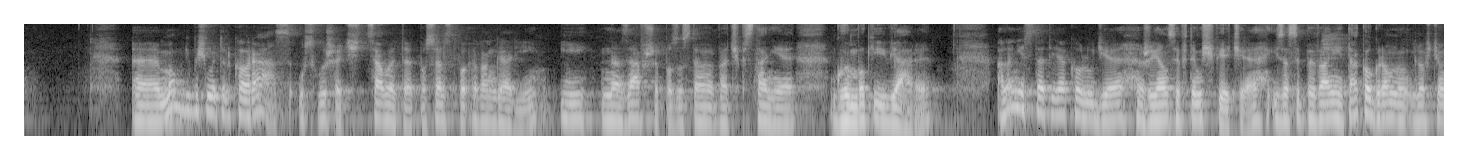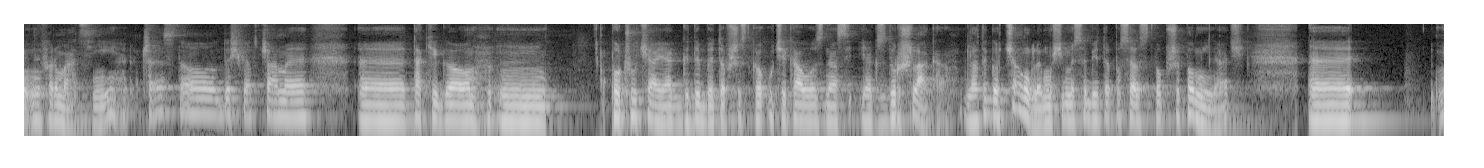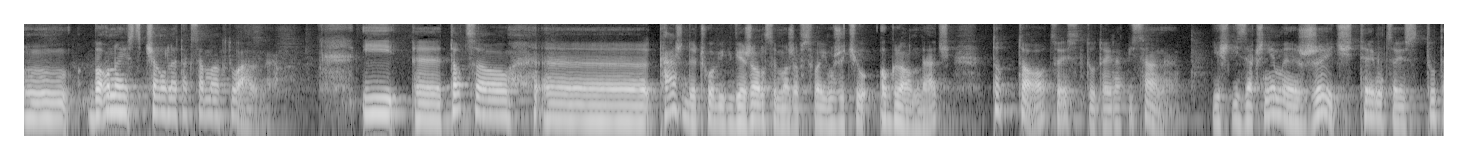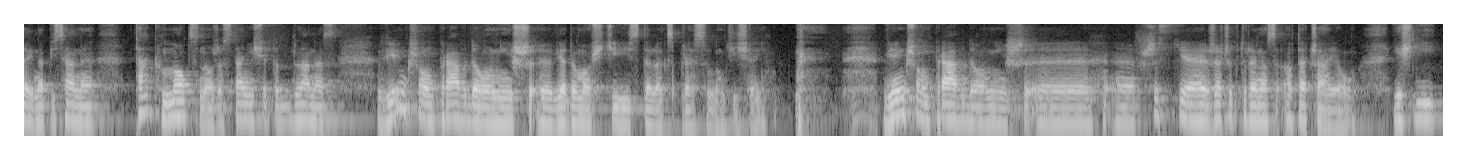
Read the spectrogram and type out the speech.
E, Moglibyśmy tylko raz usłyszeć całe te poselstwo Ewangelii i na zawsze pozostawać w stanie głębokiej wiary, ale niestety, jako ludzie żyjący w tym świecie i zasypywani tak ogromną ilością informacji, często doświadczamy e, takiego. Mm, poczucia, jak gdyby to wszystko uciekało z nas jak z durszlaka. Dlatego ciągle musimy sobie to poselstwo przypominać, e, mm, bo ono jest ciągle tak samo aktualne. I e, to, co e, każdy człowiek wierzący może w swoim życiu oglądać, to to, co jest tutaj napisane. Jeśli zaczniemy żyć tym, co jest tutaj napisane tak mocno, że stanie się to dla nas większą prawdą niż e, wiadomości z Telekspresu dzisiaj, większą prawdą niż e, e, wszystkie rzeczy, które nas otaczają, jeśli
